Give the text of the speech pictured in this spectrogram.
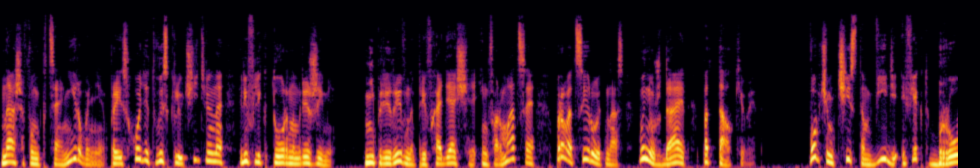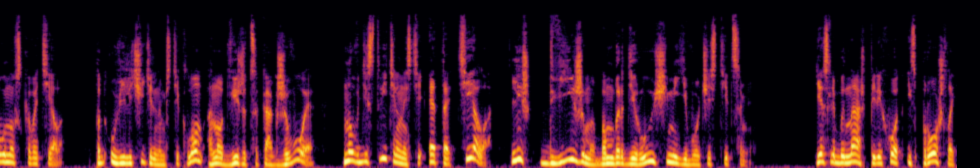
Наше функционирование происходит в исключительно рефлекторном режиме. Непрерывно превходящая информация провоцирует нас, вынуждает, подталкивает. В общем чистом виде эффект броуновского тела. Под увеличительным стеклом оно движется как живое, но в действительности это тело лишь движимо бомбардирующими его частицами. Если бы наш переход из прошлой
